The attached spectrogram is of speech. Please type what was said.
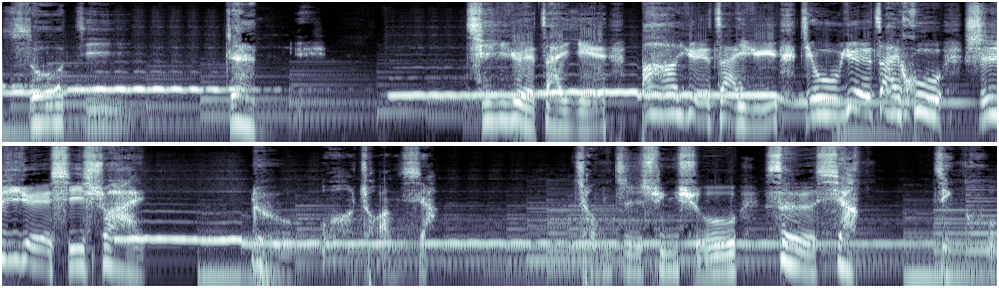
缩肌振羽。七月在野，八月在雨，九月在户，十月蟋蟀入我床下。重置熏熟，色香近乎。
